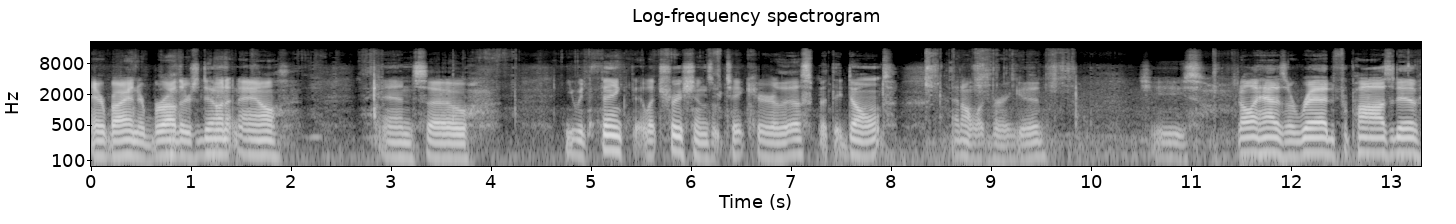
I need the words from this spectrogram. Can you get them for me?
Everybody and their brother's doing it now. And so you would think the electricians would take care of this, but they don't. That don't look very good. Jeez. But all I had is a red for positive.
